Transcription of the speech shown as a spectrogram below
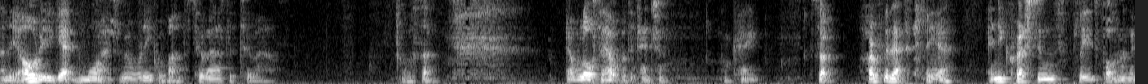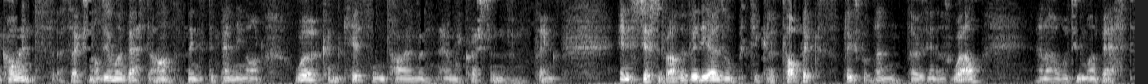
And the older you get, the more it has to be an equal balance, two hours to two hours. Also, that will also help with attention. Okay, so hopefully that's clear. Any questions, please put them in the comments section. I'll do my best to answer things depending on work and kids and time and how many questions and things. Any suggestions for other videos on particular topics, please put them, those in as well. And I will do my best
